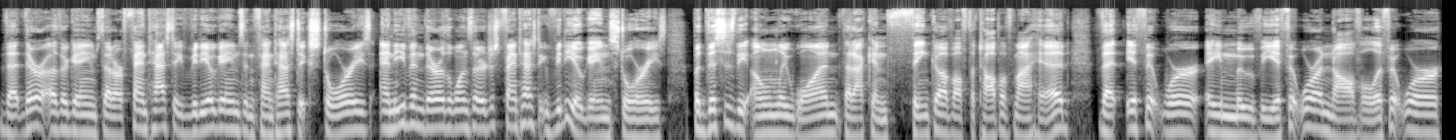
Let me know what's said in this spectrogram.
That there are other games that are fantastic video games and fantastic stories, and even there are the ones that are just fantastic video game stories. But this is the only one that I can think of off the top of my head that if it were a movie, if it were a novel, if it were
